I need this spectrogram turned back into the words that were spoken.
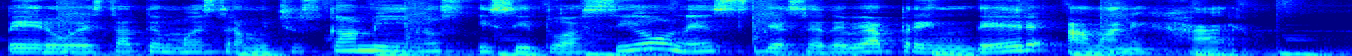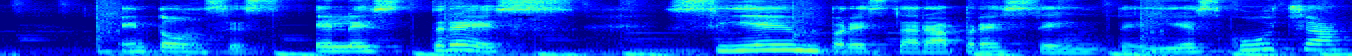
pero esta te muestra muchos caminos y situaciones que se debe aprender a manejar. Entonces, el estrés siempre estará presente y escucha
